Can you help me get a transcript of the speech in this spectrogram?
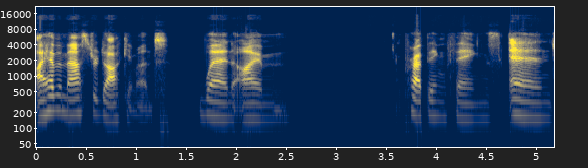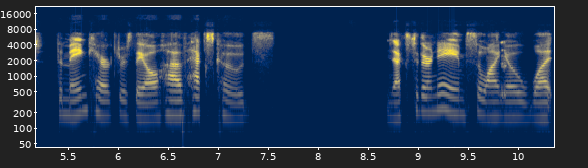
i have a master document when i'm prepping things and the main characters they all have hex codes next to their name so I know what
